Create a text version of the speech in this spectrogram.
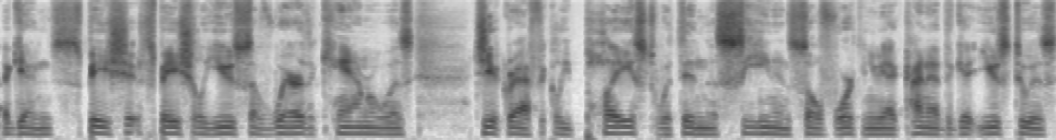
again spatial spatial use of where the camera was geographically placed within the scene and so forth, and you had kind of had to get used to his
